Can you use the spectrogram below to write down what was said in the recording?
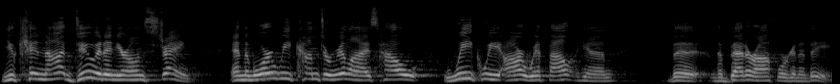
You cannot do it in your own strength. And the more we come to realize how weak we are without Him, the, the better off we're going to be.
